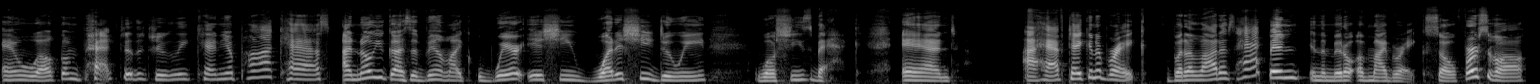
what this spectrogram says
and welcome back to the Truly Kenya podcast. I know you guys have been like, where is she? What is she doing? Well, she's back. And I have taken a break, but a lot has happened in the middle of my break. So, first of all,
